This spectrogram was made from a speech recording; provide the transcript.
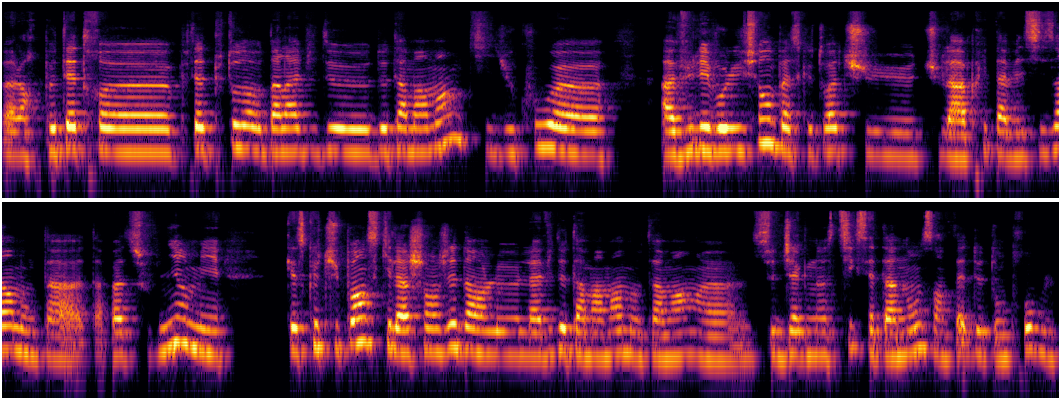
Alors peut-être euh, peut-être plutôt dans, la vie de, ta maman qui du coup euh, a vu l'évolution parce que toi tu, l'as appris, tu avais 6 ans donc tu n'as pas de souvenir. Mais qu'est-ce que tu penses qu'il a changé dans la vie de ta maman notamment ce diagnostic, cette annonce en fait de ton trouble?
